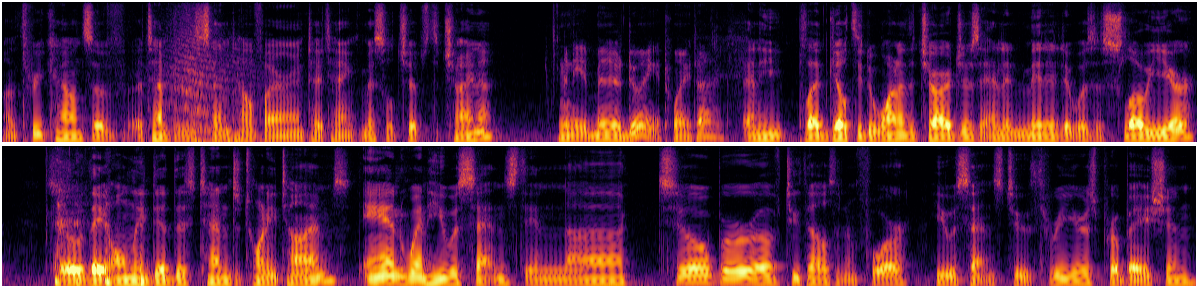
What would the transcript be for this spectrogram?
on three counts of attempting to send Hellfire anti-tank missile chips to China. And he admitted to doing it 20 times. And he pled guilty to one of the charges and admitted it was a slow year. So they only did this 10 to 20 times. And when he was sentenced in October of 2004, he was sentenced to three years probation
